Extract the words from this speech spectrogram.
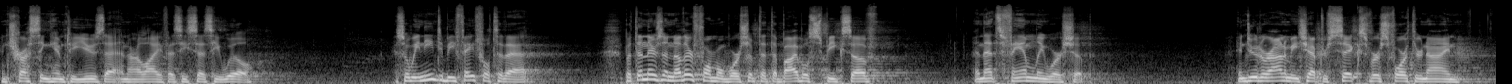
and trusting Him to use that in our life as He says He will. So we need to be faithful to that. But then there's another form of worship that the Bible speaks of and that's family worship. In Deuteronomy chapter 6, verse 4 through 9,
